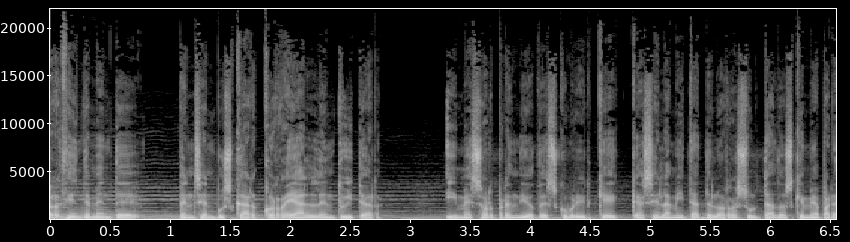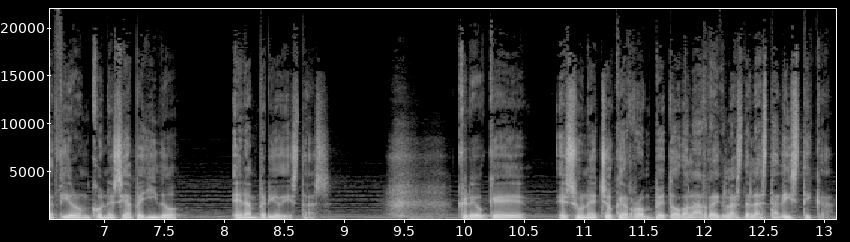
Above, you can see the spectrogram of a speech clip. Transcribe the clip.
Recientemente pensé en buscar Correal en Twitter y me sorprendió descubrir que casi la mitad de los resultados que me aparecieron con ese apellido eran periodistas. Creo que es un hecho que rompe todas las reglas de la estadística.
